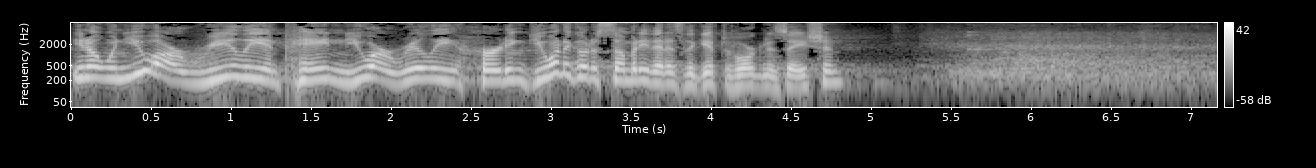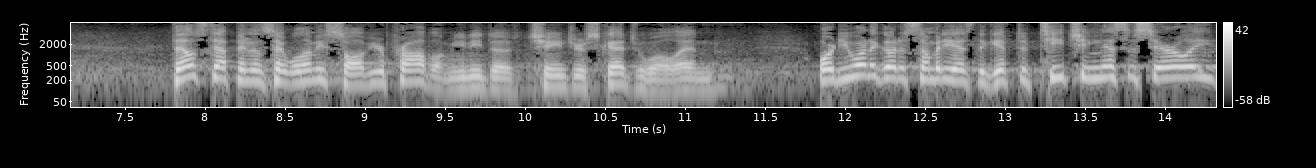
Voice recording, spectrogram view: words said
you know, when you are really in pain and you are really hurting, do you want to go to somebody that has the gift of organization? They'll step in and say, Well, let me solve your problem. You need to change your schedule. And or do you want to go to somebody who has the gift of teaching necessarily,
